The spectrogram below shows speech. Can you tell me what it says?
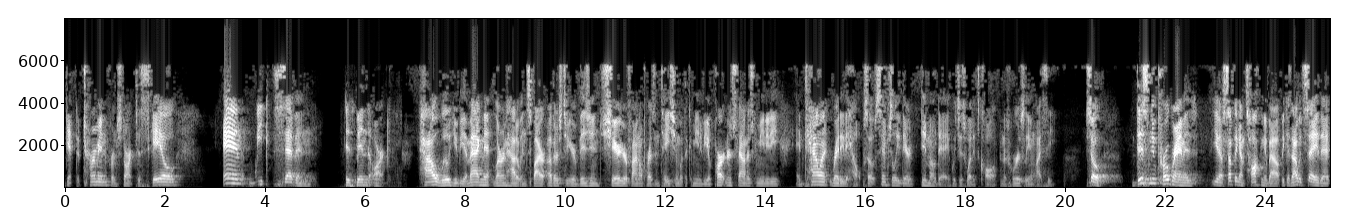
get determined from start to scale. And week seven is bend the arc. How will you be a magnet? Learn how to inspire others to your vision. Share your final presentation with a community of partners, founders community, and talent ready to help. So essentially their demo day, which is what it's called in notoriously NYC. So this new program is, you know, something I'm talking about because I would say that,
